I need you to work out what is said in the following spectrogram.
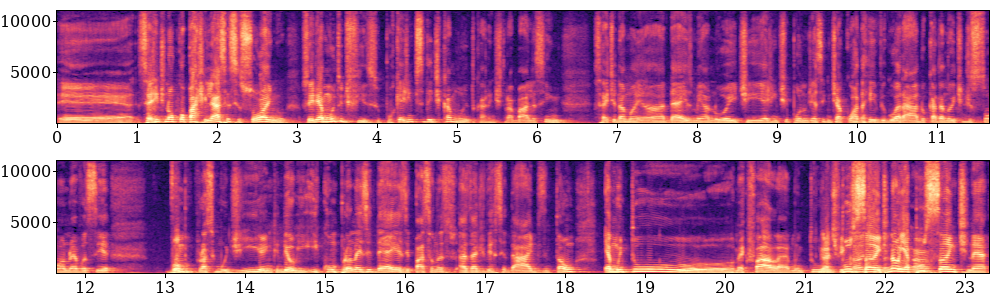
é, se a gente não compartilhasse esse sonho, seria muito difícil, porque a gente se dedica muito, cara. A gente trabalha assim, sete da manhã, dez, meia-noite, e a gente, pô, no dia seguinte acorda revigorado, cada noite de sono é você. Vamos pro próximo dia, entendeu? E, e comprando as ideias e passando as, as adversidades. Então, é muito. Como é que fala? É muito pulsante. né? Não, e é Ah. pulsante, né?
